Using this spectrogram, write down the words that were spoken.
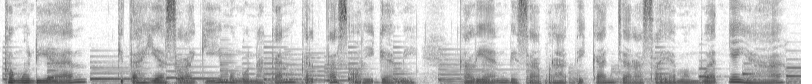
Kemudian kita hias lagi menggunakan kertas origami. Kalian bisa perhatikan cara saya membuatnya ya.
